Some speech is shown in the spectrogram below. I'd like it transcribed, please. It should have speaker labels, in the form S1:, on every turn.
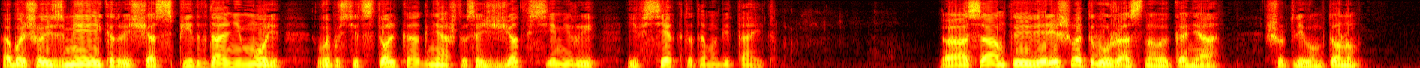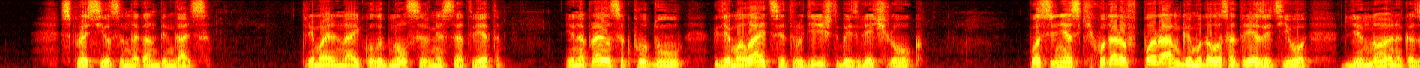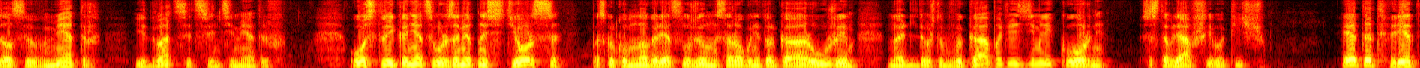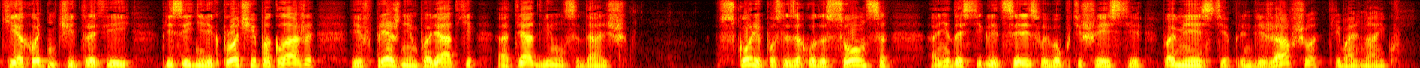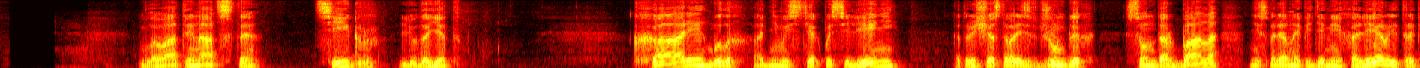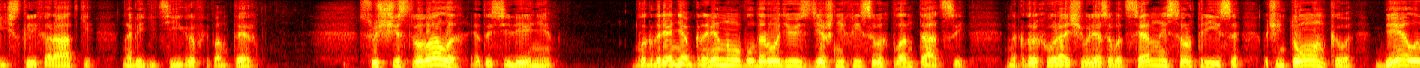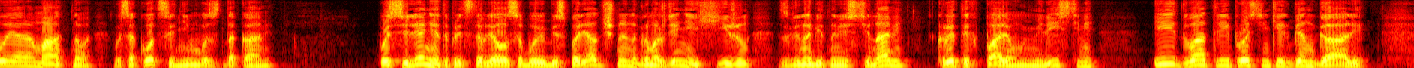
S1: а большой змей, который сейчас спит в дальнем море, выпустит столько огня, что сожжет все миры и всех, кто там обитает. — А сам ты веришь в этого ужасного коня? — шутливым тоном спросил Сандакан бенгальца. Тремаль Найк улыбнулся вместо ответа и направился к пруду, где малайцы трудились, чтобы извлечь рог. После нескольких ударов по рангам удалось отрезать его. Длиной он оказался в метр и двадцать сантиметров. Острый конец его уже заметно стерся, поскольку много лет служил носорогу не только оружием, но и для того, чтобы выкапывать из земли корни, составлявшие его пищу. Этот редкий охотничий трофей присоединили к прочей поклаже, и в прежнем порядке отряд двинулся дальше. Вскоре после захода солнца они достигли цели своего путешествия, поместья, принадлежавшего Тремаль-Найку. Глава 13. Тигр-людоед. Кхари был одним из тех поселений, которые еще оставались в джунглях Сундарбана, несмотря на эпидемии холеры и тропической лихорадки, набеги тигров и пантер. Существовало это селение благодаря необыкновенному плодородию здешних рисовых плантаций, на которых выращивали особо ценный сорт риса, очень тонкого, белого и ароматного, высоко ценимого знаками. Поселение это представляло собой беспорядочное нагромождение хижин с глинобитными стенами, крытых пальмовыми листьями, и два-три простеньких бенгали,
